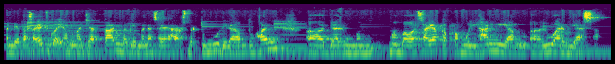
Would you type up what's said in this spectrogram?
pendeta saya juga yang mengajarkan bagaimana saya harus bertumbuh di dalam Tuhan uh, dan mem membawa saya ke pemulihan yang uh, luar biasa.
